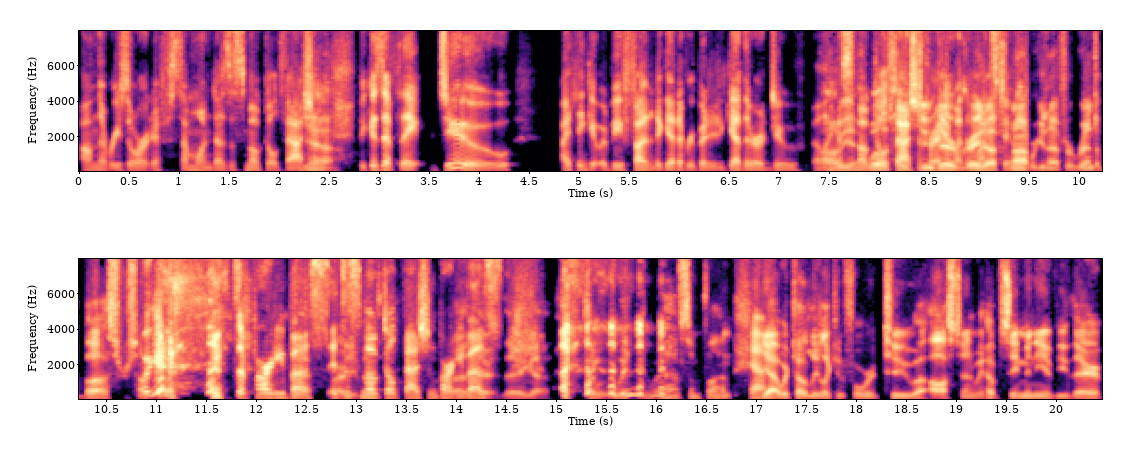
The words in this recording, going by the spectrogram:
on the resort if someone does a smoked old fashioned yeah. because if they do i think it would be fun to get everybody together and do uh, like oh, a yeah. smoked Well, old if they fashioned do, for they're great. If not, we're going to have to rent a bus or something. gonna, it's a party bus it's party a bus. smoked old fashioned party bus There, you go. So we, we'll have some fun. Yeah. Yeah. we're totally looking forward to uh, Austin. We hope to see many of you there.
